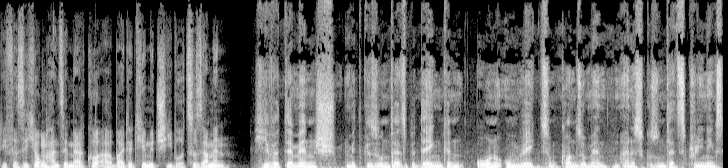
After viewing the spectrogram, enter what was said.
Die Versicherung Hanse Merkur arbeitet hier mit Schibo zusammen. Hier wird der Mensch mit Gesundheitsbedenken ohne Umweg zum Konsumenten eines Gesundheitsscreenings,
